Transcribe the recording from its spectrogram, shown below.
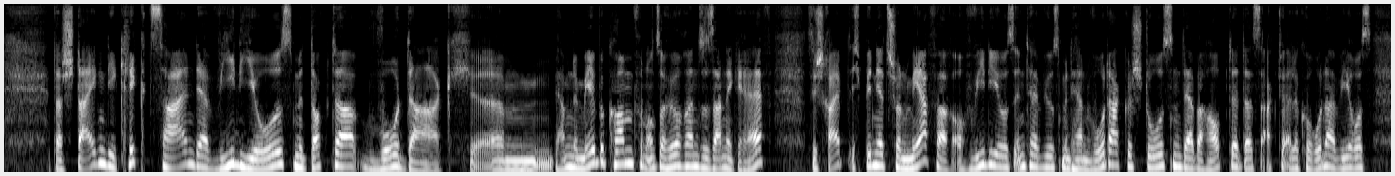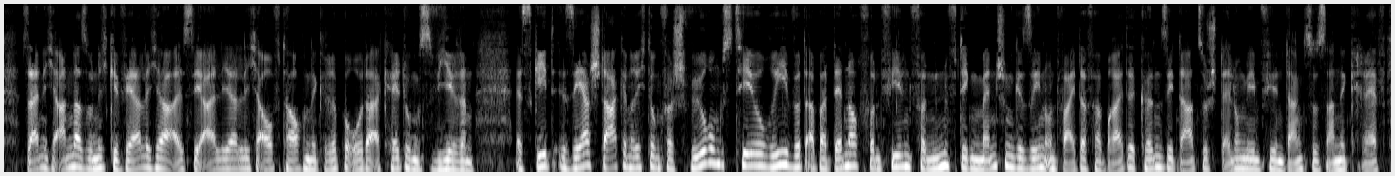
da steigen die Klickzahlen der Videos mit Dr. Wodak. Ähm, wir haben eine Mail bekommen von unserer Hörerin Susanne Greff. Sie schreibt, ich bin jetzt schon mehrfach auf Videos, Interviews mit Herrn Wodak gestoßen, der behauptet, das aktuelle Coronavirus sei nicht anders und nicht gefährlicher als die alljährlich auftauchende Grippe oder Erkältungsviren. Es geht sehr stark in Richtung Verschwörungstheorie, wird aber dennoch von vielen vernünftigen Menschen gesehen und weiter verbreitet. Können Sie dazu Stellung nehmen? Vielen Dank, Susanne Gräf.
